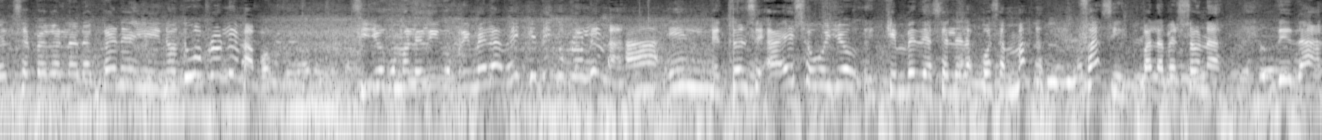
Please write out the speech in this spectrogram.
Él se pagó en la Araucana y no tuvo problema, pues. Si yo, como le digo, primera vez que tengo problemas. Ah, él. Entonces, a eso voy yo, que en vez de hacerle las cosas más fácil para la persona de edad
